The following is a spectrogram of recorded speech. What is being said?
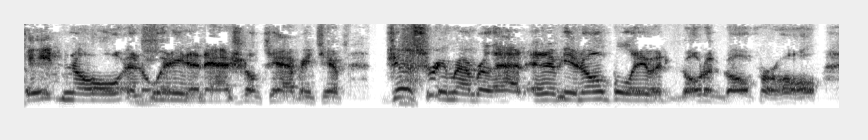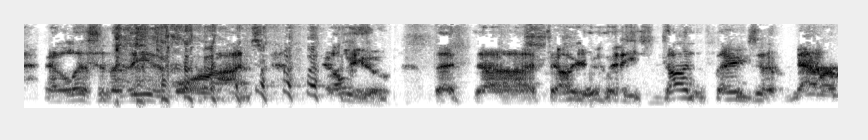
eight and zero and winning a national championship. Just remember that. And if you don't believe it, go to Gopher Hole and listen to these morons tell you that uh, tell you that he's done things that have never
